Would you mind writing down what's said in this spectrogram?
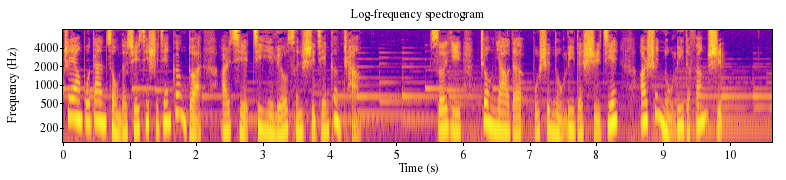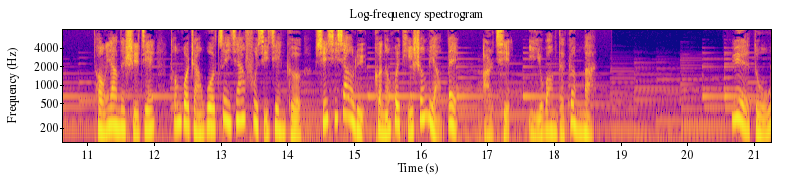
这样不但总的学习时间更短，而且记忆留存时间更长。所以，重要的不是努力的时间，而是努力的方式。同样的时间，通过掌握最佳复习间隔，学习效率可能会提升两倍，而且遗忘的更慢。阅读，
